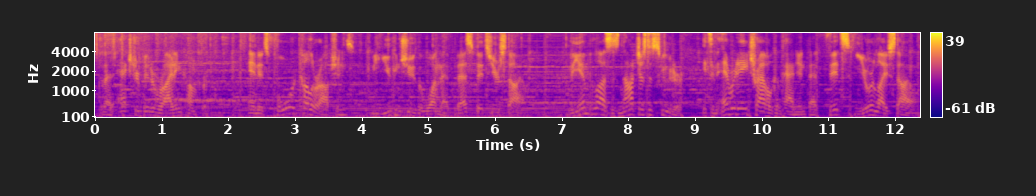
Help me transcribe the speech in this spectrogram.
for that extra bit of riding comfort. And its four color options mean you can choose the one that best fits your style. The M Plus is not just a scooter, it's an everyday travel companion that fits your lifestyle.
